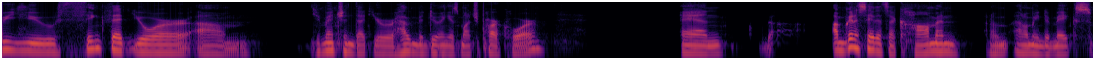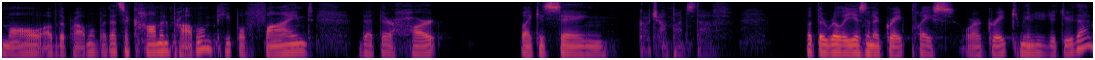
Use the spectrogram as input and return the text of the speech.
you think that you're? Um, you mentioned that you haven't been doing as much parkour, and I'm going to say that's a common. I don't, I don't mean to make small of the problem, but that's a common problem. People find that their heart like is saying go jump on stuff but there really isn't a great place or a great community to do that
